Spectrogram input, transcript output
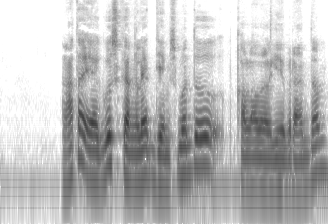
Nggak ya, gue suka ngeliat James Bond tuh kalau lagi berantem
